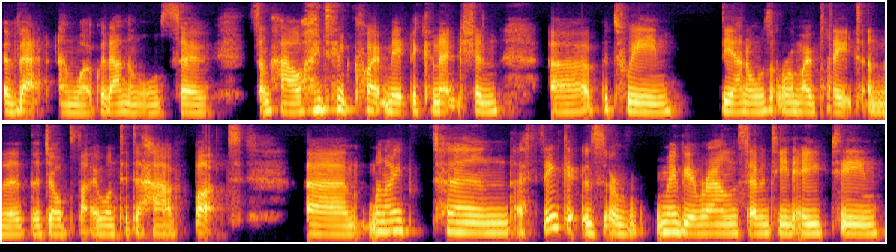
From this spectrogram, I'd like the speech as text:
a vet and work with animals. So somehow I didn't quite make the connection uh, between the animals that were on my plate and the, the jobs that I wanted to have. But um, when I turned, I think it was a, maybe around 17, 18,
